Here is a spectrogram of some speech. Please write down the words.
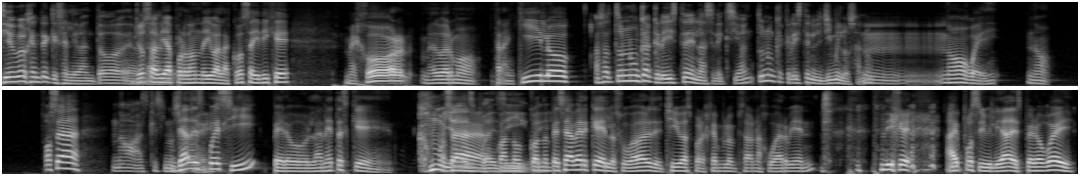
sí hubo gente que se levantó. Yo sabía por dónde iba la cosa y dije, mejor, me duermo tranquilo. O sea, ¿tú nunca creíste en la selección? ¿Tú nunca creíste en el Jimmy Lozano? Mm, no, güey, no. O sea... No, es que si no Ya después sí, pero la neta es que... ¿Cómo ya después? Cuando, cuando empecé a ver que los jugadores de Chivas, por ejemplo, empezaron a jugar bien, dije, hay posibilidades, pero güey,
